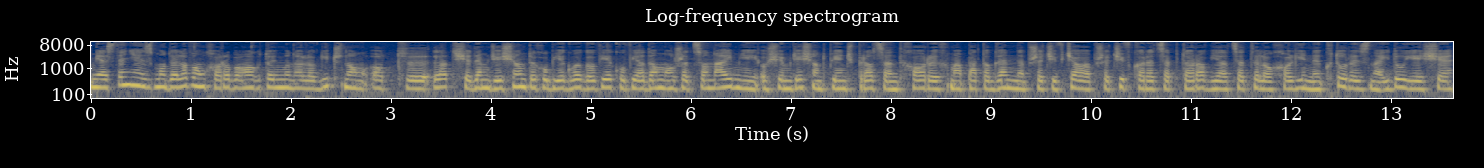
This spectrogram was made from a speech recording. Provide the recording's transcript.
Miastenia jest modelową chorobą autoimmunologiczną od y, lat 70. ubiegłego wieku. Wiadomo, że co najmniej 85% chorych ma patogenne przeciwciała przeciwko receptorowi acetylocholiny, który znajduje się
